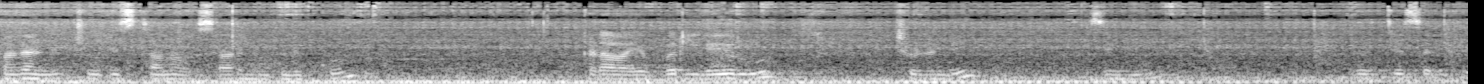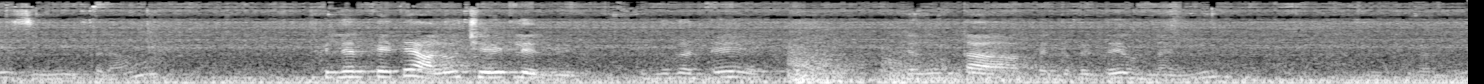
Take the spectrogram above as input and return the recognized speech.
పదండి చూపిస్తాను ఒకసారి మీకు లిక్కు ఇక్కడ ఎవ్వరు లేరు. చూడండి జిమ్. ఇది వచ్చేసరికి జిమ్ ఇక్కడ. పిల్లలకైతే అలో చేయట్లేదు. ఎందుకంటే ఇదంతా పెద్ద పెద్దవి ఉన్నాయి చూడండి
